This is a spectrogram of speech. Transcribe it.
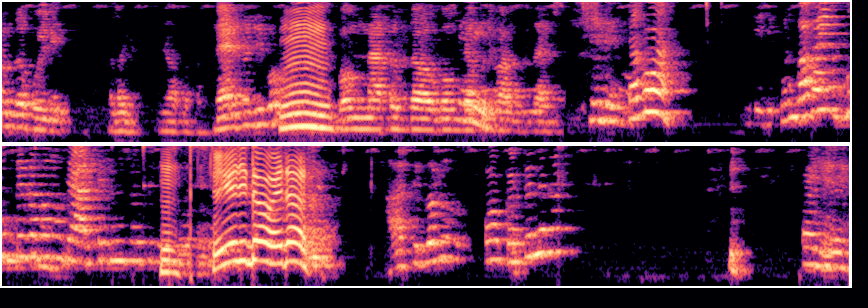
बम नाचत जाऊ बम वाजत जाय बाबा एक बुक दे बरं उद्या आरती. ठीक आहे तिथं इधर आरती करू? हो करते ना का? पाहिजे?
